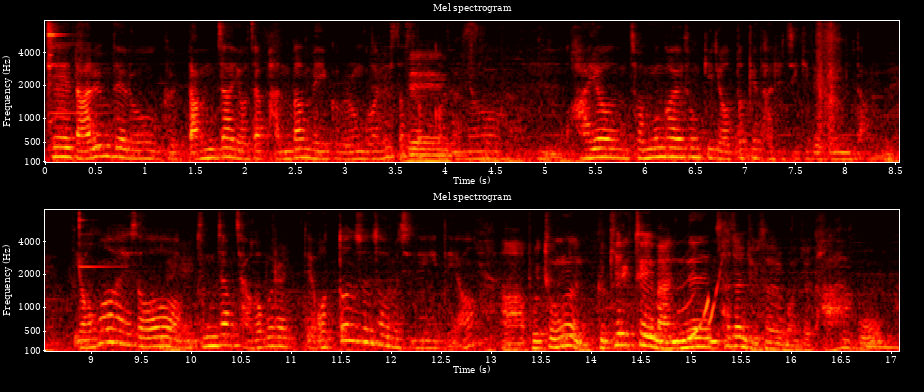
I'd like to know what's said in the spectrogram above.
제 나름대로 그 남자 여자 반반 메이크업 이런 거 네, 했었었거든요. 맞습니다. 음. 과연 전문가의 손길이 어떻게 다를지 기대됩니다. 네. 영화에서 네. 분장 작업을 할 때 어떤 순서로 진행이 돼요? 아 보통은 그 캐릭터에 맞는 사전 조사를 먼저 다 하고 음.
